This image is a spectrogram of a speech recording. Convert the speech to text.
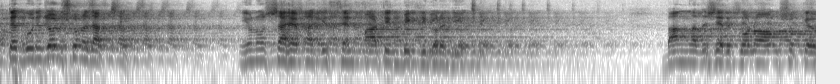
একটা গুঞ্জন শোনা যাচ্ছে। ইউনুস সাহেব নাকি সেন্ট মার্টিন বিক্রি করে দিয়েছে। বাংলাদেশের কোন অংশ কেউ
